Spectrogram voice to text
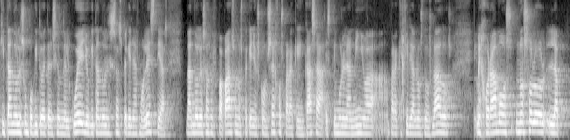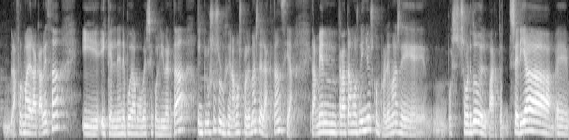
quitándoles un poquito de tensión del cuello, quitándoles esas pequeñas molestias, dándoles a los papás unos pequeños consejos para que en casa estimulen al niño para que gire a los dos lados. Mejoramos no solo la, forma de la cabeza, y, que el nene pueda moverse con libertad. Incluso solucionamos problemas de lactancia. También tratamos niños con problemas de, pues sobre todo del parto. Sería eh,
